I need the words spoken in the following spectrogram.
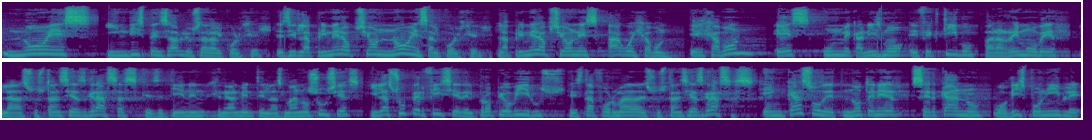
no es indispensable usar alcohol gel. Es decir, la primera opción no es alcohol gel. La primera opción es agua y jabón. El jabón es un mecanismo efectivo para remover las sustancias grasas que se tienen generalmente en las manos sucias y la superficie del propio virus está formada de sustancias grasas. En caso de no tener cercano o disponible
